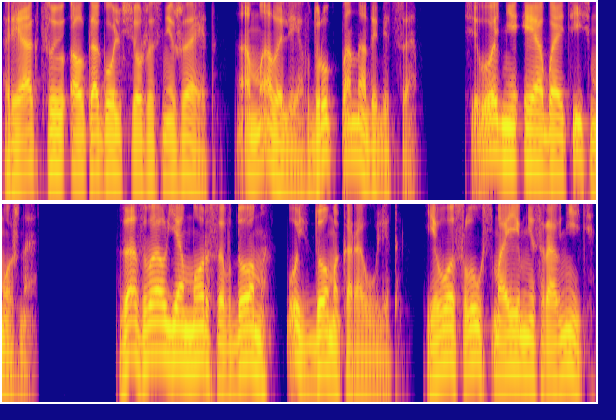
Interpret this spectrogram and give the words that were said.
Реакцию алкоголь все же снижает, а мало ли, вдруг понадобится. Сегодня и обойтись можно. Зазвал я Морса в дом, пусть дома караулит. Его слух с моим не сравнить.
